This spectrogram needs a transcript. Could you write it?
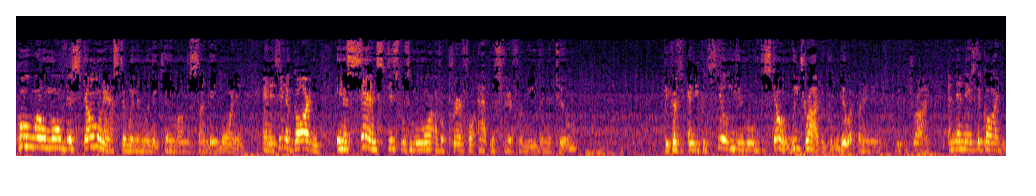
Who will move the stone? asked the women when they came on the Sunday morning. And it's in a garden. In a sense, this was more of a prayerful atmosphere for me than the tomb. Because, and you could still even move the stone. We tried, we couldn't do it, but I mean, we could try. And then there's the garden.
